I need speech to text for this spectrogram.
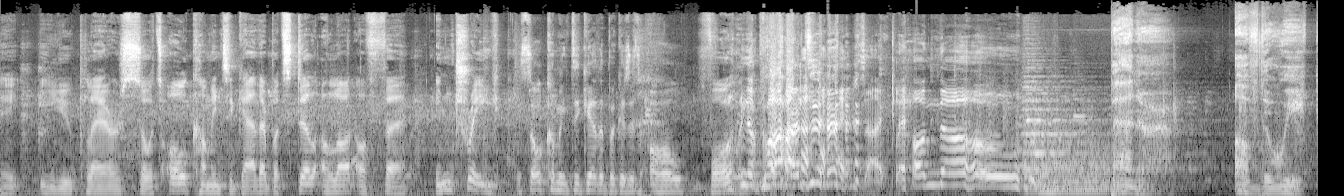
EU players, so it's all coming together, but still a lot of uh, intrigue. It's all coming together because it's all Falling falling apart. exactly. Oh no! Banner of the week.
